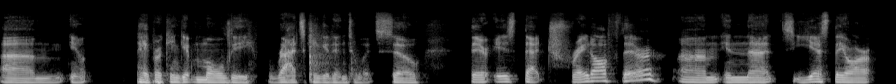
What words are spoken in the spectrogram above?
Um, you know, paper can get moldy, rats can get into it. So there is that trade off there um, in that, yes, they are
